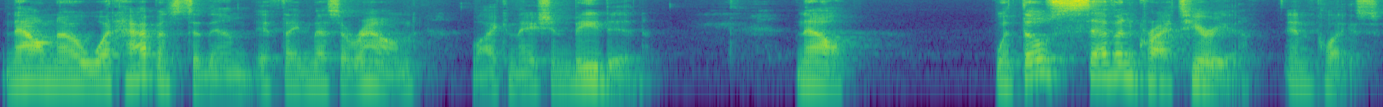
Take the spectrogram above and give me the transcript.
now know what happens to them if they mess around like nation B did. Now, with those seven criteria in place,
